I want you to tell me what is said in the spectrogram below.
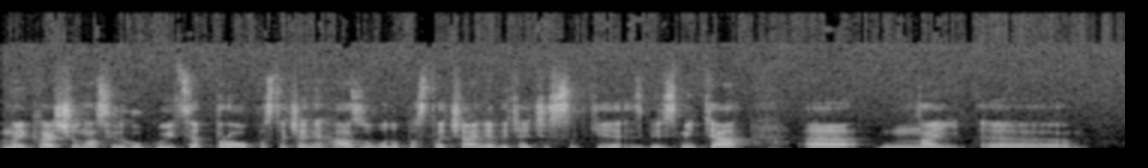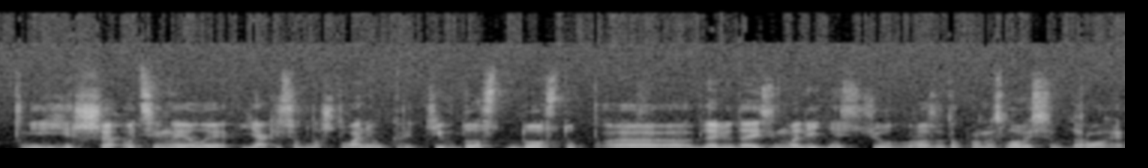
Найкраще у нас відгукується про постачання газу, водопостачання, дитячі садки, збір сміття. Е, най, е, гірше оцінили якість облаштування укриттів, доступ е, для людей з інвалідністю, розвиток промисловості, дороги.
